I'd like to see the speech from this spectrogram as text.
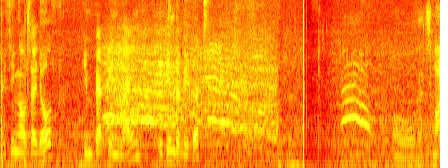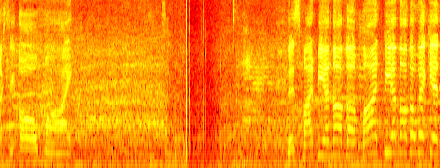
Pitching outside off. Impact in line. Hitting the wicket. Oh, that's nicely. Oh my. This might be another, might be another wicket.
